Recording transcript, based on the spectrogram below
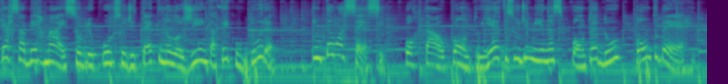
Quer saber mais sobre o curso de Tecnologia em Cafeicultura? Então acesse portal.ifsudminas.edu.br.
